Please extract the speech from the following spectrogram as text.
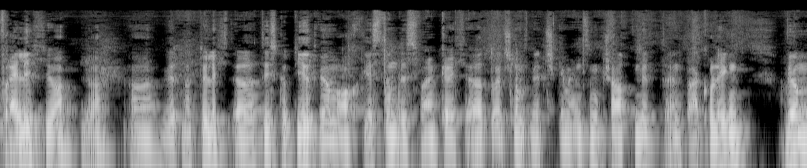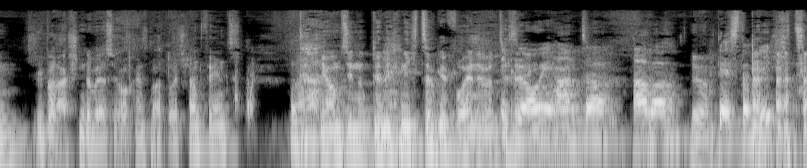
Freilich, ja, ja, äh, wird natürlich äh, diskutiert. Wir haben auch gestern das Frankreich-Deutschland-Match gemeinsam geschaut mit ein paar Kollegen. Wir haben überraschenderweise auch ein paar Deutschland-Fans. Äh, die haben sich natürlich nicht so gefreut über Die Glory Eigentor. Hunter, aber Ja. gestern nicht.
